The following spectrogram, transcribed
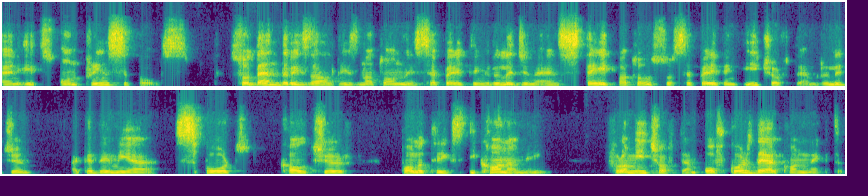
and its own principles. So then the result is not only separating religion and state, but also separating each of them religion, academia, sport, culture, politics, economy from each of them. Of course, they are connected.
